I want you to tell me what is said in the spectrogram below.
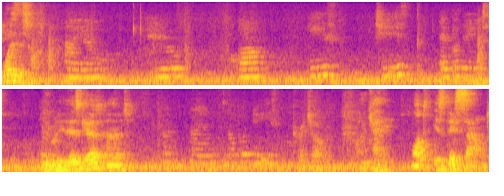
What is this one? I am. You are. He is. She is. Everybody is. Everybody is good and I am. Nobody is. great job. Okay. What is this sound?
